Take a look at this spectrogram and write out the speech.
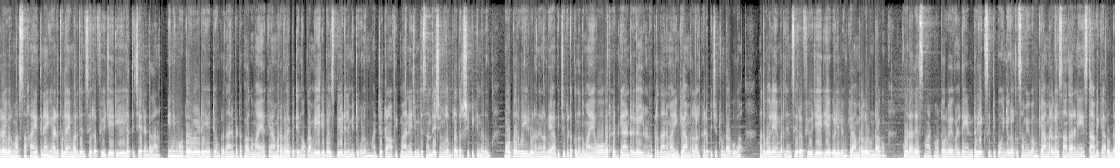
ഡ്രൈവർമാർ സഹായത്തിനായി അടുത്തുള്ള എമർജൻസി റെഫ്യൂജ് ഏരിയയിൽ എത്തിച്ചേരേണ്ടതാണ്. ഇനി മോട്ടോർവേയുടെ ഏറ്റവും പ്രധാനപ്പെട്ട ഭാഗമായ ക്യാമറകളെ പറ്റി നോക്കാം. വേരിയബിൾ സ്പീഡ് ലിമിറ്റുകളും മറ്റ് ട്രാഫിക് മാനേജ്മെന്റ് സന്ദേശങ്ങളും പ്രദർശിപ്പിക്കുന്നതും മോട്ടോർവേയിലുടനീളം വ്യാപിച്ചു കിടക്കുന്നതുമായ ഓവർഹെഡ് ഗാൻഡറികളിലാണ് പ്രധാനമായും ക്യാമറകൾ ഘടിപ്പിച്ചിട്ടുണ്ടാകുക. അതുപോലെ എമർജൻസി ഏരിയകളിലും ക്യാമറകൾ ഉണ്ടാകും. കൂടാതെ സ്മാർട്ട് മോട്ടോർവേകളുടെ എൻട്രി എക്സിറ്റ് പോയിന്റുകൾക്ക് സമീപം ക്യാമറകൾ സാധാരണയായി സ്ഥാപിക്കാറുണ്ട്.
